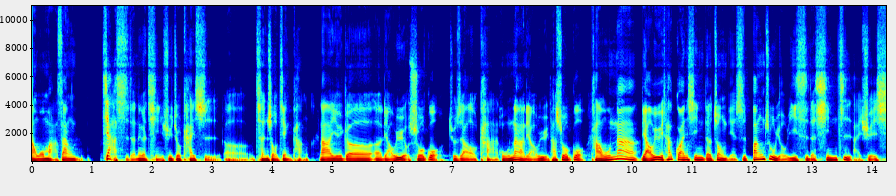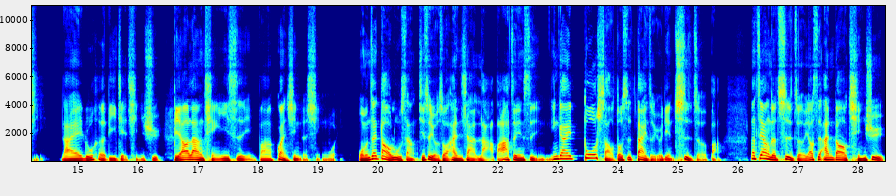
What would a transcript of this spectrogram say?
那我马上驾驶的那个情绪就开始呃成熟健康。那有一个呃疗愈有说过，就是叫卡胡纳疗愈。他说过，卡胡纳疗愈他关心的重点是帮助有意识的心智来学习，来如何理解情绪，不要让潜意识引发惯性的行为。我们在道路上，其实有时候按下喇叭这件事情，应该多少都是带着有一点斥责吧。那这样的斥责，要是按到情绪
